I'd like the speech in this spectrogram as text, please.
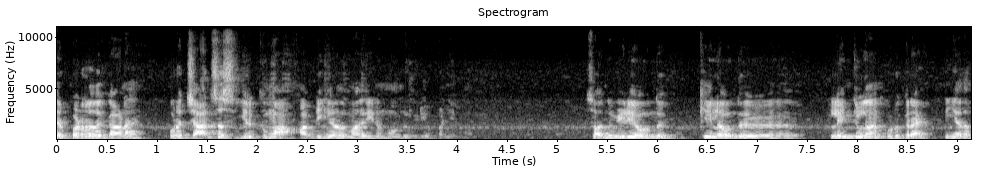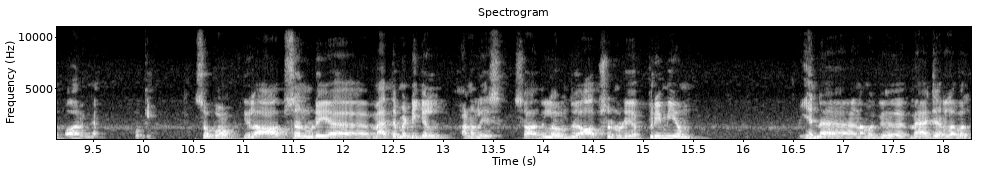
ஏற்படுறதுக்கான ஒரு சான்சஸ் இருக்குமா அப்படிங்கிறது மாதிரி நம்ம வந்து வீடியோ பண்ணியிருக்கோம். ஸோ அந்த வீடியோ வந்து கீழே வந்து லிங்கில் நான் கொடுக்குறேன். நீங்கள் அதை பாருங்கள் ஓகே ஸோ இப்போ இதில் ஆப்ஷனுடைய மேத்தமெட்டிக்கல் அனலைஸ் ஸோ அதில் வந்து ஆப்ஷனுடைய ப்ரீமியம் என்ன நமக்கு மேஜர் லெவல்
